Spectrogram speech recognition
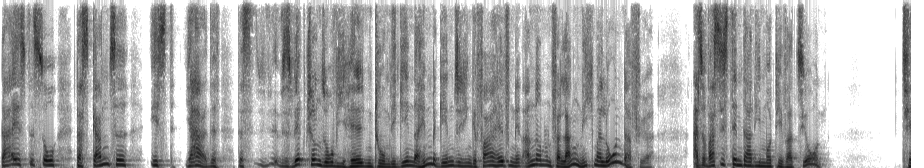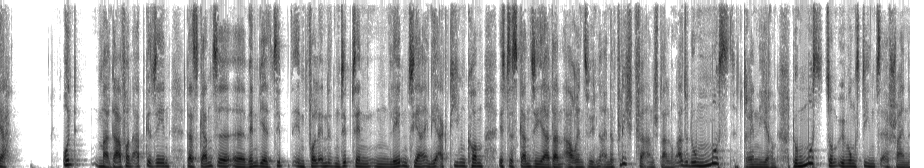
da ist es so, das Ganze ist, ja, das, das, das wirkt schon so wie Heldentum. Die gehen dahin, begeben sich in Gefahr, helfen den anderen und verlangen nicht mal Lohn dafür. Also was ist denn da die Motivation? Tja, und mal davon abgesehen, das Ganze, äh, wenn wir im vollendeten 17. Lebensjahr in die Aktiven kommen, ist das Ganze ja dann auch inzwischen eine Pflichtveranstaltung. Also du musst trainieren, du musst zum Übungsdienst erscheinen,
